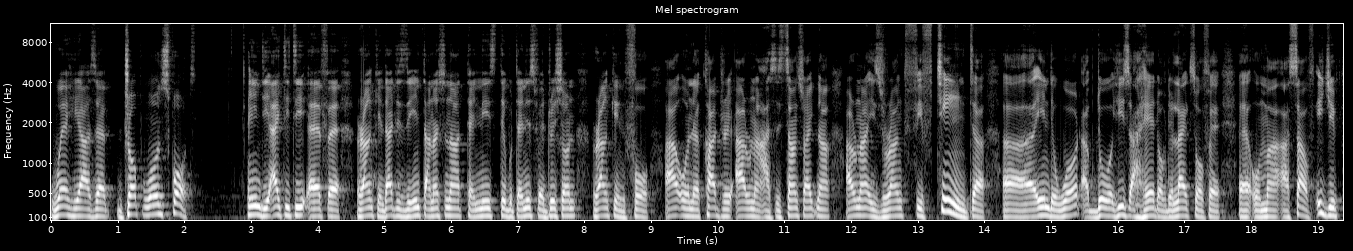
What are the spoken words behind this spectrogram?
where he has uh, dropped one spot in the ITTF uh, ranking, that is the International Tennis Table Tennis Federation ranking for our own uh, Kadri Aruna. As it stands right now, Aruna is ranked 15th uh, uh, in the world, though he's ahead of the likes of uh, uh, Omar Asaf, Egypt,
